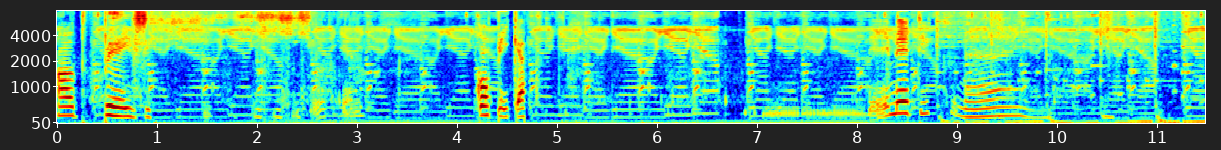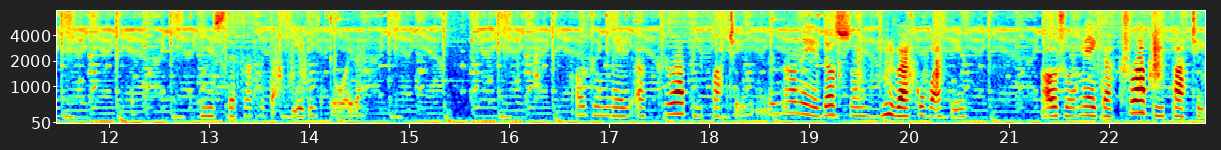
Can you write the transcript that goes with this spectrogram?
how to basic. Copycat. Menetit näin. Mistä tarvitaan editoida? How to make a Krabby Patty. No niin, tossa on hyvä kuvakin. osuu meikä Krabby Patty.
